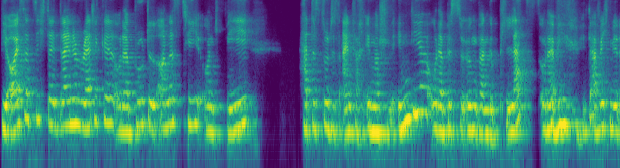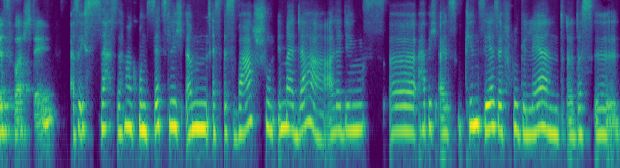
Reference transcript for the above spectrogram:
wie äußert sich de deine Radical oder Brutal Honesty? Und B, hattest du das einfach immer schon in dir oder bist du irgendwann geplatzt oder wie, wie darf ich mir das vorstellen? Also ich sag, sag mal grundsätzlich, ähm, es, es war schon immer da. Allerdings äh, habe ich als Kind sehr, sehr früh gelernt, äh, dass, äh,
